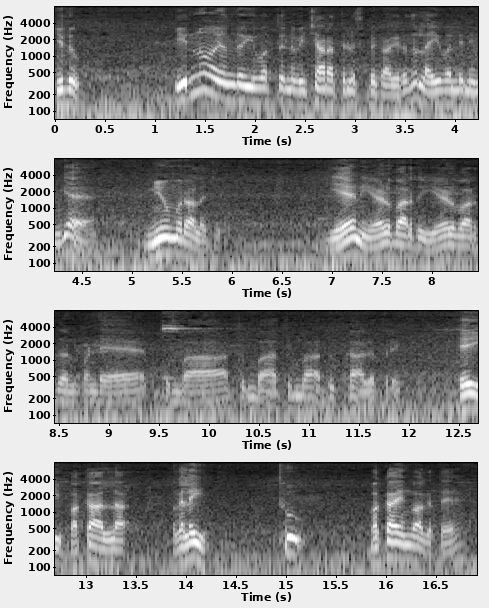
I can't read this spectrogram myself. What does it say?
ಇದು. ಇನ್ನೂ ಒಂದು ಇವತ್ತಿನ ವಿಚಾರ ತಿಳಿಸ್ಬೇಕಾಗಿರೋದು ಲೈವ್ ಅಲ್ಲಿ ನಿಮಗೆ ನ್ಯೂಮರಾಲಜಿ. ಏನು ಹೇಳ್ಬಾರ್ದು ಹೇಳ್ಬಾರ್ದು ಅನ್ಕೊಂಡೆ ತುಂಬಾ ತುಂಬಾ ತುಂಬಾ ದುಃಖ ಆಗತ್ರಿ ಏಯ್ ಬಕ ಅಲ್ಲ. ಅಗಲೈ. ಥೂ. ಬಕ ಹೆಂಗೋ ಆಗತ್ತೆ.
